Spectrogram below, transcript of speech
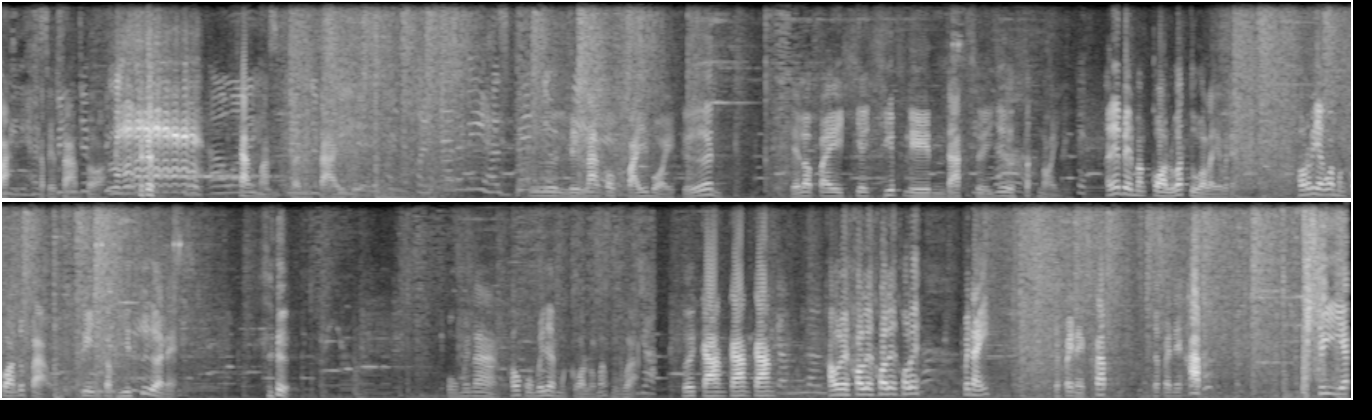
ไปะกลับไปฟาร์มต่อ ช่างมันแต่มันตายเถอะคือเลนล่างก็ไฟท์บ่อยเกิน เดี๋ยวเราไปเคลียร์คลิปเลนดักเซเยอร์สักหน่อย อันนี้เป็นมังกรหรือว่าตัวอะไรวะเนี่ยเขาเรียกว่ามังกรหรือเปล่าปีนกับผีเสื้อเนี่ยคงไม่น่าเขาคงไม่ได้มังกรหรอกมั้งผมว่าเฮ้ยกลางกลางกลางเข้าเลยเข้าเลยเข้าเลยเข้าเลย ไปไหน จะไปไหนครับ จะไปไหนครับ เพี้ย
